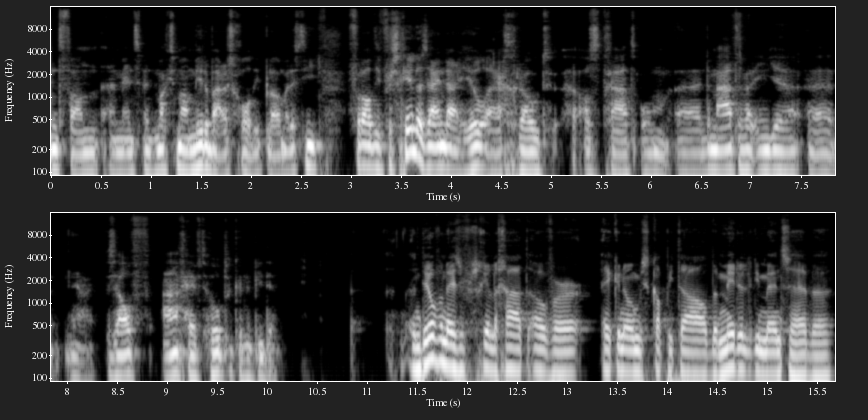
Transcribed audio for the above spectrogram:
30% van uh, mensen met maximaal middelbare schooldiploma. Dus die, vooral die verschillen zijn daar heel erg groot uh, als het gaat om de mate waarin je ja, zelf aangeeft hulp te kunnen bieden. Een deel van deze verschillen gaat over economisch kapitaal, de middelen die mensen hebben,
